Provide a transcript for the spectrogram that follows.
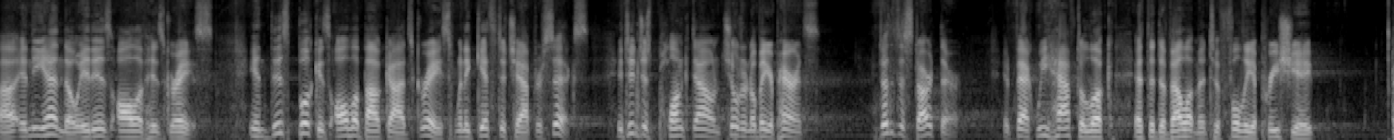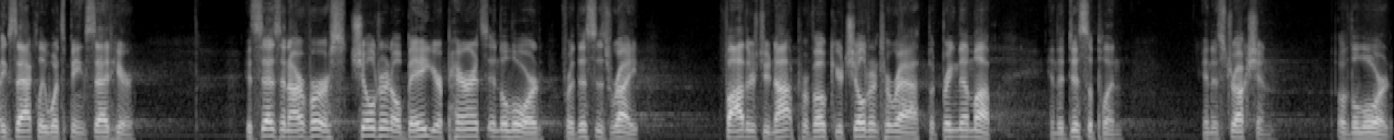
Uh, in the end, though, it is all of His grace. And this book is all about God's grace when it gets to chapter 6. It didn't just plunk down, children, obey your parents. It doesn't just start there. In fact, we have to look at the development to fully appreciate exactly what's being said here. It says in our verse, Children, obey your parents in the Lord, for this is right. Fathers, do not provoke your children to wrath, but bring them up in the discipline and instruction of the Lord.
